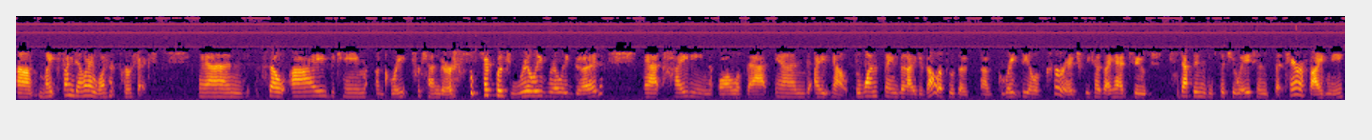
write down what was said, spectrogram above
um, might find out I wasn't perfect. And so I became a great pretender. I was really, really good at hiding all of that. And I now the one thing that I developed was a, a great deal of courage because I had to step into situations that terrified me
